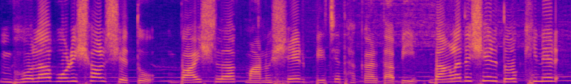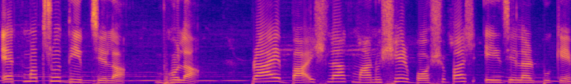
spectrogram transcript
ভোলা বরিশাল সেতু, বাইশ লাখ মানুষের বেঁচে থাকার দাবি। বাংলাদেশের দক্ষিণের একমাত্র দ্বীপ জেলা, ভোলা। প্রায় বাইশ লাখ মানুষের বসবাস এই জেলার বুকে।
